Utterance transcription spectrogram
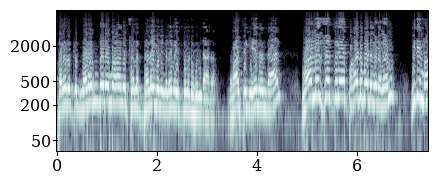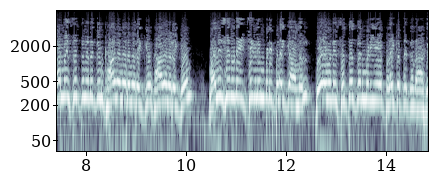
சிலருக்கு நிரந்தரமான சில பலவீனங்களை வைத்து விடுகின்றாராம். இந்த வாசிக்கு ஏனென்றால் மாமிசத்திலே பாடுபடுகிறவன் இனி மாமிசத்தில் இருக்கும் காலம் வரைக்கும் காலம் மனுஷனுடைய இச்சைகளின்படி பிழைக்காமல் தேவனுடைய சுத்தத்தின்படியே பிழைக்கத்தக்கதாக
